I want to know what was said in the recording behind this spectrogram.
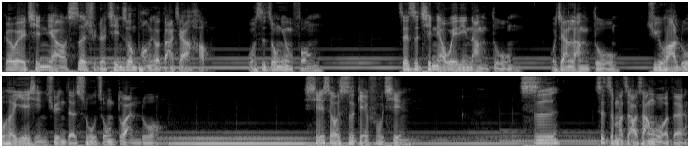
各位青鸟社区的听众朋友，大家好，我是钟永峰。这次青鸟为您朗读，我将朗读《菊花如何夜行军》的书中段落，写首诗给父亲。诗是怎么找上我的？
